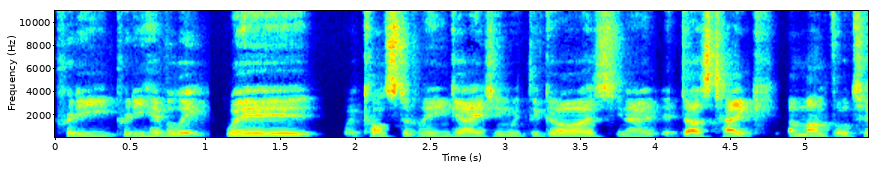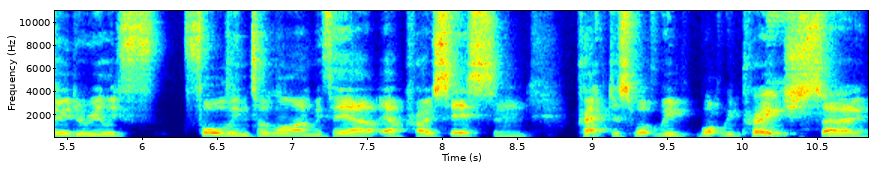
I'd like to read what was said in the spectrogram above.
pretty pretty heavily. We're we're constantly engaging with the guys. You know, it does take a month or two to really f- fall into line with our, our process and practice what we what we preach. So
